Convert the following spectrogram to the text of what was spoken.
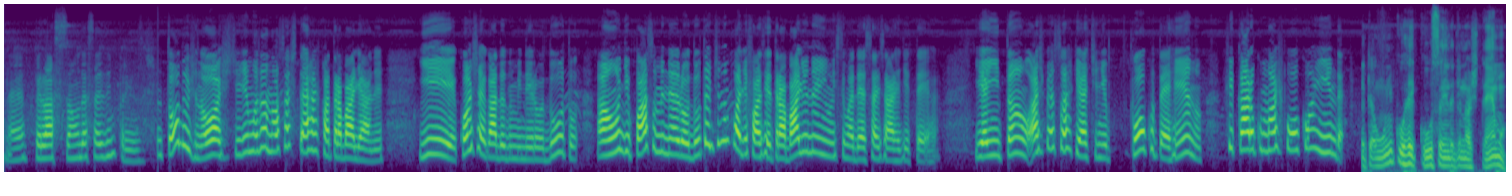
né, pela ação dessas empresas. Todos nós tínhamos as nossas terras para trabalhar, né? E com a chegada do mineiroduto, aonde passa o mineiroduto, a gente não pode fazer trabalho nenhum em cima dessas áreas de terra. E aí, então, as pessoas que já tinham pouco terreno, ficaram com mais pouco ainda. É o único recurso ainda que nós temos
